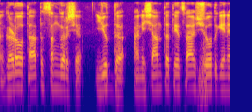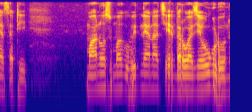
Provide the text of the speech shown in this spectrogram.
घडवतात संघर्ष युद्ध आणि शांततेचा शोध घेण्यासाठी माणूस मग विज्ञानाचे दरवाजे उघडून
